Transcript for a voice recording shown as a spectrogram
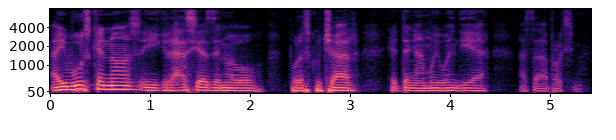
Ahí búsquenos y gracias de nuevo por escuchar. Que tengan muy buen día. Hasta la próxima.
